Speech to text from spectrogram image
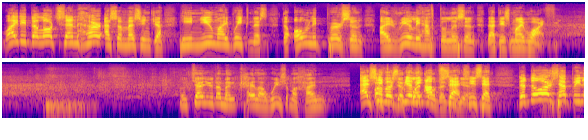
why did the Lord send her as a messenger? He knew my weakness. The only person I really have to listen that is my wife. 呃监狱的门开了，为什么还？ And she was Pastor, really ¿cuándo te upset. diría? She said, The doors have been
